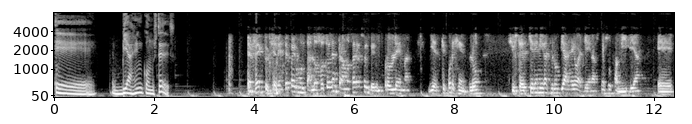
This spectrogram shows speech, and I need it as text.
eh, viajen con ustedes? Perfecto, excelente pregunta. Nosotros entramos a resolver un problema y es que, por ejemplo, si ustedes quieren ir a hacer un viaje de ballenas con su familia, eh,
